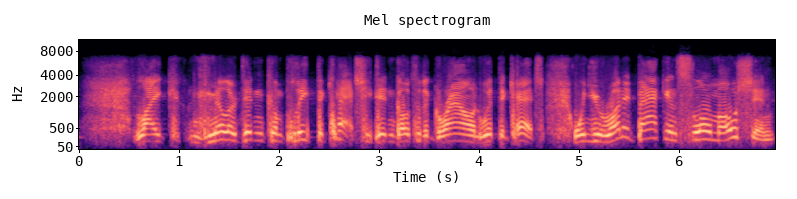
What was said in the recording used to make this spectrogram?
like Miller didn't complete the catch. He didn't go to the ground with the catch. When you run it back in slow motion,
